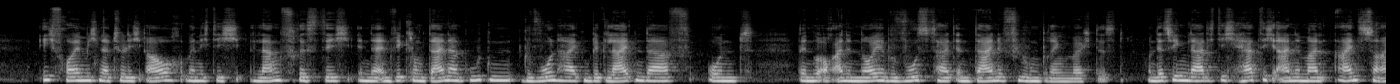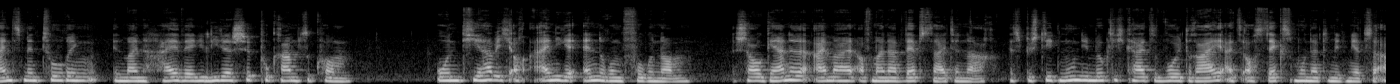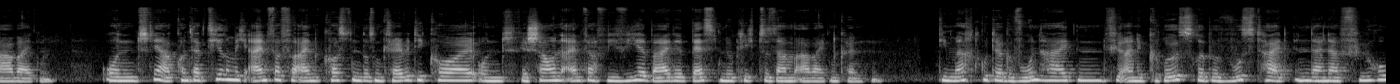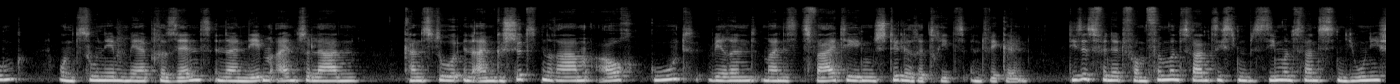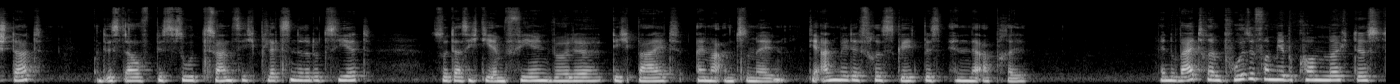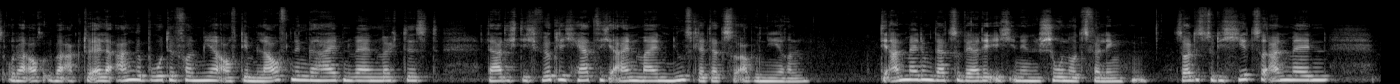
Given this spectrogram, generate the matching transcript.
Ich freue mich natürlich auch, wenn ich dich langfristig in der Entwicklung deiner guten Gewohnheiten begleiten darf und wenn du auch eine neue Bewusstheit in deine Führung bringen möchtest. Und deswegen lade ich dich herzlich ein, in mein 1 zu 1 Mentoring, in mein High Value Leadership Programm zu kommen. Und hier habe ich auch einige Änderungen vorgenommen. Schau gerne einmal auf meiner Webseite nach. Es besteht nun die Möglichkeit, sowohl drei als auch sechs Monate mit mir zu arbeiten. Und ja, kontaktiere mich einfach für einen kostenlosen Clarity Call und wir schauen einfach, wie wir beide bestmöglich zusammenarbeiten könnten. Die Macht guter Gewohnheiten für eine größere Bewusstheit in deiner Führung und zunehmend mehr Präsenz in dein Leben einzuladen, kannst du in einem geschützten Rahmen auch gut während meines zweitägigen Stille-Retreats entwickeln. Dieses findet vom 25. bis 27. Juni statt und ist auf bis zu 20 Plätzen reduziert, so dass ich dir empfehlen würde, dich bald einmal anzumelden. Die Anmeldefrist gilt bis Ende April. Wenn du weitere Impulse von mir bekommen möchtest oder auch über aktuelle Angebote von mir auf dem Laufenden gehalten werden möchtest, lade ich dich wirklich herzlich ein, meinen Newsletter zu abonnieren. Die Anmeldung dazu werde ich in den Shownotes verlinken. Solltest du dich hierzu anmelden,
